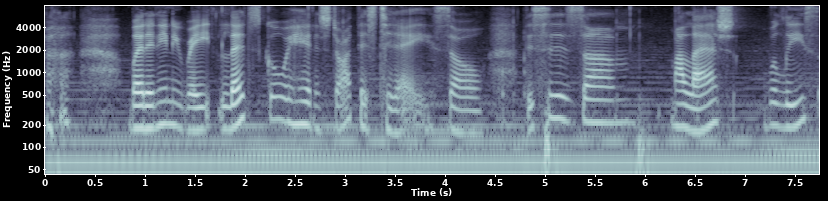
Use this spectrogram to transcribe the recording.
but at any rate, let's go ahead and start this today. So, this is um, my last release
